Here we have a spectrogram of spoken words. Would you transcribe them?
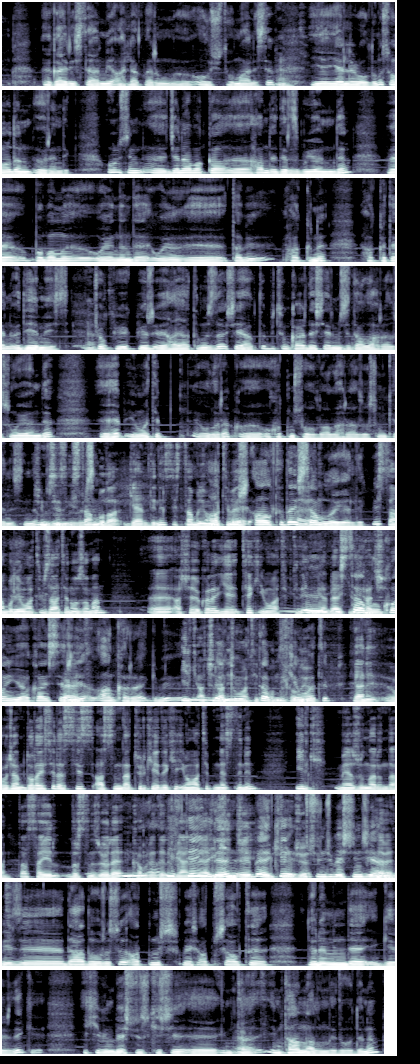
e, gayri İslami ahlakların oluştuğu maalesef evet. yerler olduğunu sonradan öğrendik. Onun için Cenab-ı Hakk'a hamd ederiz bu yönden ve babamı o yönden de o e, tabi hakkını hakikaten ödeyemeyiz. Evet. Çok büyük bir hayatımızda şey yaptı. Bütün kardeşlerimizi de Allah razı olsun o yönde hep İmam Hatip olarak e, okutmuş oldu. Allah razı olsun kendisinden. Şimdi siz İstanbul'a geldiniz. İstanbul İmam Hatip'e 66'da İstanbul'a evet. geldik biz. İstanbul İmam Hatip zaten o zaman e, aşağı yukarı ye, tek İmam Hatip'ti değil mi? Yani belki İstanbul, birkaç... Konya, Kayseri, evet. Ankara gibi ilk açılan belki, İmam Hatip tabii olmuş ilk oluyor. İmam Hatip. Yani hocam dolayısıyla siz aslında Türkiye'deki İmam Hatip neslinin ilk mezunlarından da sayılırsınız öyle kabul ya, edelim. İlk yani değil de ikinci, e, belki üçüncü. üçüncü, beşinci yani. Evet. Biz e, daha doğrusu 65-66 döneminde girdik. 2500 kişi e, imtihan, evet. imtihan alındıydı o dönem.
